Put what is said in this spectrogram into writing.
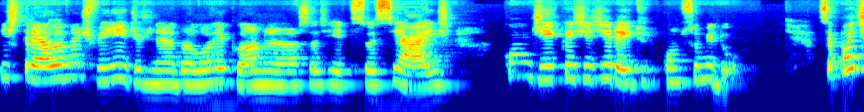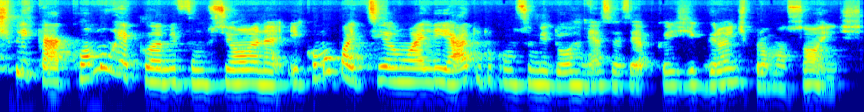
estrela nos vídeos né, do Alô Reclame nas nossas redes sociais com dicas de direito do consumidor. Você pode explicar como o Reclame funciona e como pode ser um aliado do consumidor nessas épocas de grandes promoções?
